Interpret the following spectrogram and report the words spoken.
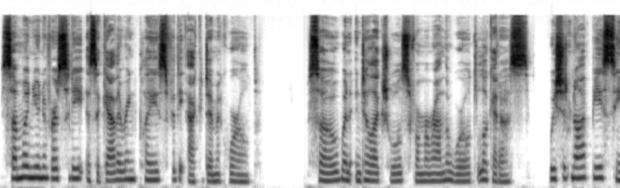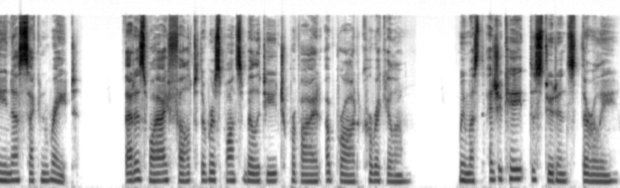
Sunmoon University is a gathering place for the academic world. So, when intellectuals from around the world look at us, we should not be seen as second rate. That is why I felt the responsibility to provide a broad curriculum. We must educate the students thoroughly.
